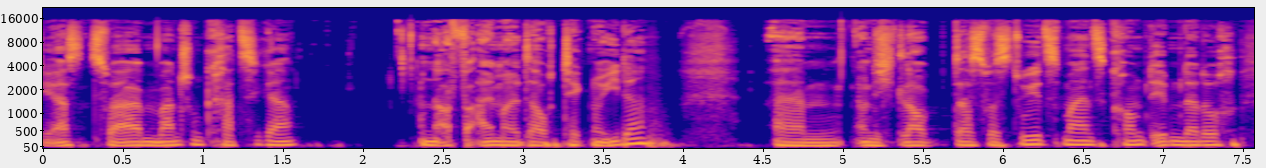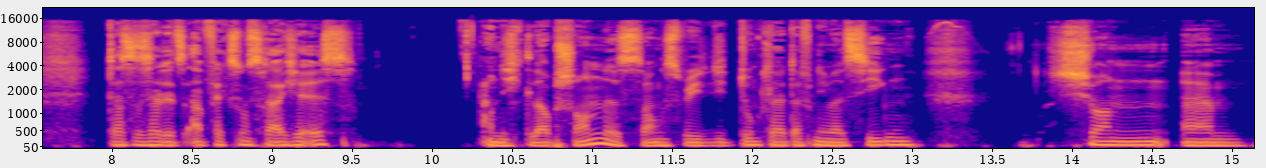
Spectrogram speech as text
Die ersten zwei Alben waren schon kratziger und auch vor allem halt auch technoider. Ähm, und ich glaube, das, was du jetzt meinst, kommt eben dadurch, dass es halt jetzt abwechslungsreicher ist. Und ich glaube schon, dass Songs wie Die Dunkelheit darf niemals siegen schon ähm,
